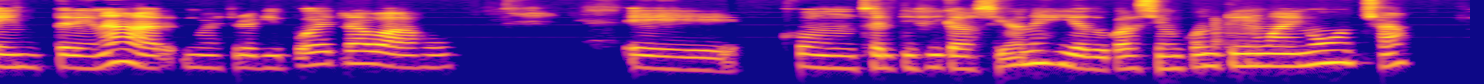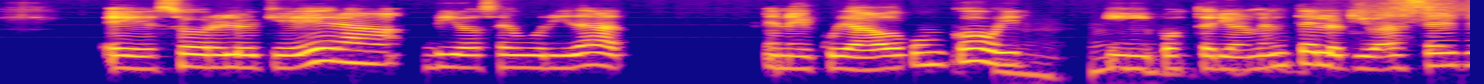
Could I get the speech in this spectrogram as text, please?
entrenar nuestro equipo de trabajo eh, con certificaciones y educación continua en OCHA eh, sobre lo que era bioseguridad en el cuidado con COVID y posteriormente lo que iba a ser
